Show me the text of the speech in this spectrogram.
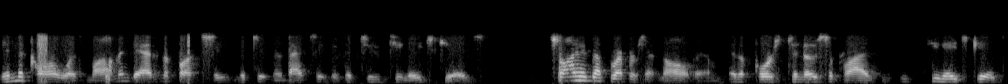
In the car was mom and dad in the front seat, and the, two, in the back seat with the two teenage kids. So I ended up representing all of them, and of course, to no surprise, the teenage kids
